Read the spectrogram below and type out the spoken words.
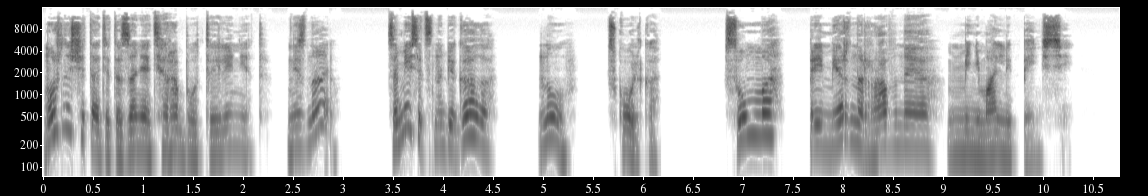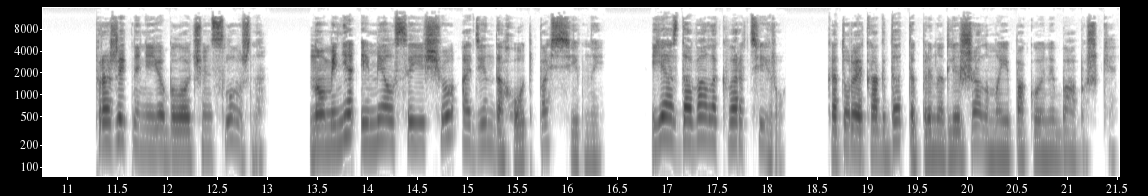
Можно считать это занятие работой или нет? Не знаю. За месяц набегала, ну, сколько? Сумма примерно равная минимальной пенсии. Прожить на нее было очень сложно, но у меня имелся еще один доход пассивный. Я сдавала квартиру, которая когда-то принадлежала моей покойной бабушке.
